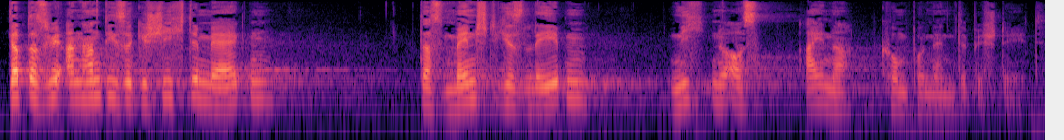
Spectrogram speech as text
Ich glaube, dass wir anhand dieser Geschichte merken, dass menschliches Leben nicht nur aus einer Komponente besteht.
